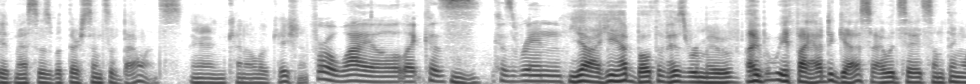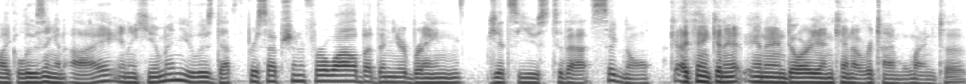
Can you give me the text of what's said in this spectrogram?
it messes with their sense of balance and kind of location. for a while, like because because Ryn Yeah, he had both of his removed. I, if I had to guess, I would say it's something like losing an eye in a human. You lose depth perception for a while, but then your brain gets used to that signal. I think an, an Andorian can over time learn to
